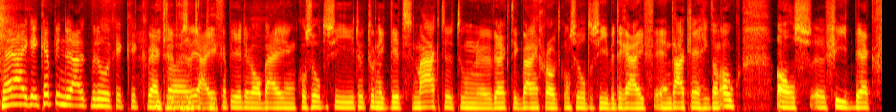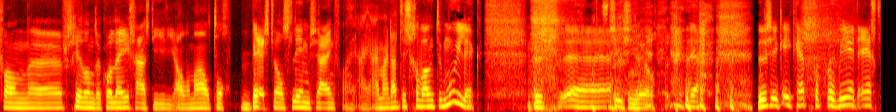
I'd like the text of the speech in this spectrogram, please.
Nou ja, ik, ik heb inderdaad, ik bedoel, ik, ik, ik werk, wel- ja, ik heb eerder wel bij een consultancy. Toen, toen ik dit maakte, toen eh, werkte ik bij een groot consultancybedrijf. En daar kreeg ik dan ook als eh, feedback van eh, verschillende collega's, die, die allemaal toch best wel slim zijn. Van ja, ja maar dat is gewoon te moeilijk. Dus, eh, ja. dus ik, ik heb geprobeerd echt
